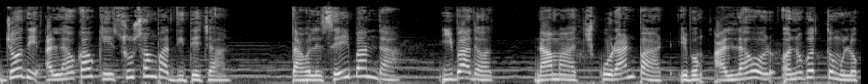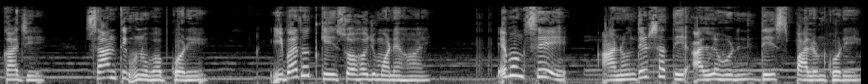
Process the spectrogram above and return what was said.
যদি আল্লাহ কাউকে সুসংবাদ দিতে চান, তাহলে সেই বান্দা ইবাদত, নামাজ, কোরআন পাঠ এবং আল্লাহর অনুগত্যমূলক কাজে শান্তি অনুভব করে। ইবাদতকে সহজ মনে হয় এবং সে আনন্দের সাথে আল্লাহর নির্দেশ পালন করে।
